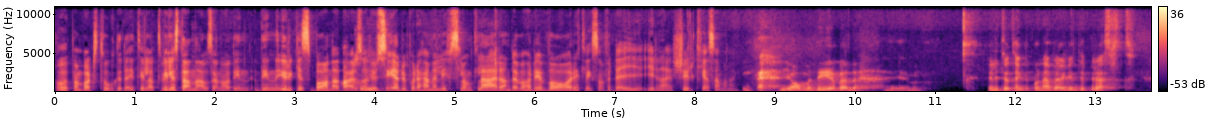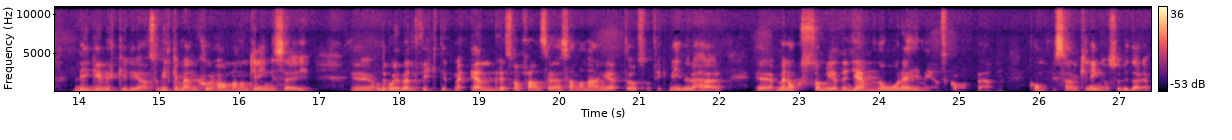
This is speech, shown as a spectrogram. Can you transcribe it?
Och uppenbart tog det dig till att vilja stanna och sen ha din, din yrkesbana där. Absolut. Så hur ser du på det här med livslångt lärande? Vad har det varit liksom för dig i den här kyrkliga sammanhanget? Ja, men det är väl... Lite jag tänkte på den här vägen till präst ligger ju mycket i det. Alltså vilka människor har man omkring sig? Eh, och det var ju väldigt viktigt med äldre som fanns i det här sammanhanget och som fick mig in i det här. Eh, men också med den jämnåriga gemenskapen, kompisar omkring och så vidare.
